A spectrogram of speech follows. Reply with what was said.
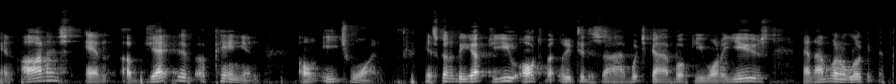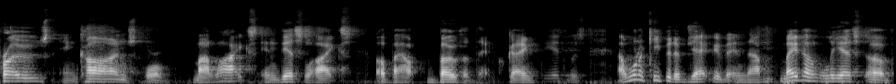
an honest and objective opinion on each one. It's going to be up to you ultimately to decide which guidebook you want to use and I'm going to look at the pros and cons or my likes and dislikes about both of them. Okay, it was I want to keep it objective, and I made a list of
